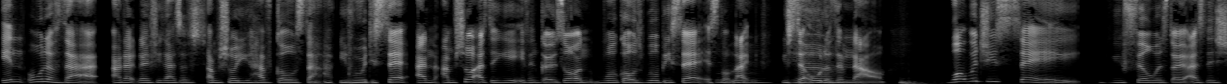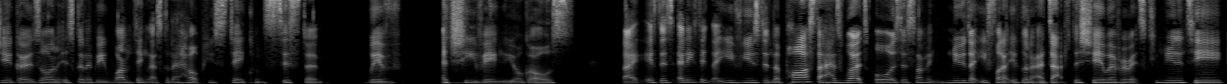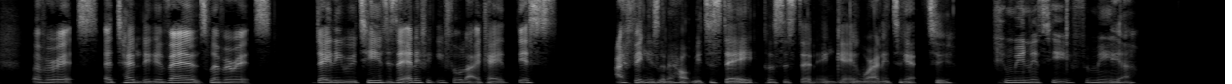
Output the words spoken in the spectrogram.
in all of that i don't know if you guys have i'm sure you have goals that you've already set and i'm sure as the year even goes on more goals will be set. It's not like Mhm. you set all of them now. What would you say you feel as though as this year goes on is going to be one thing that's going to help you stay consistent with achieving your goals? Like if there's anything that you've used in the past that has worked or is there something new that you feel like you're going to adapt this year whether it's community whether it's attending events whether it's daily routines is there anything you feel like okay this i think is going to help me to stay consistent in getting where i need to get to community for me. yeah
